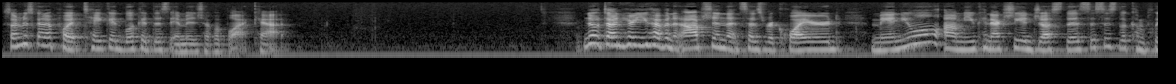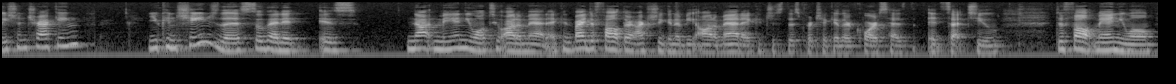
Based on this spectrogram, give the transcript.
So I'm just going to put take a look at this image of a black cat. Note down here you have an option that says required manual. Um, you can actually adjust this. This is the completion tracking. You can change this so that it is not manual to automatic. And by default, they're actually going to be automatic. It's just this particular course has it set to default manual.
